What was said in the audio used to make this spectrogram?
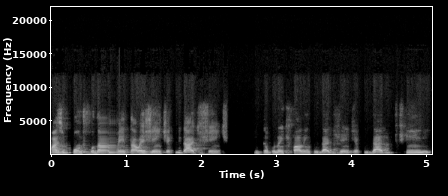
mas o ponto fundamental é gente, é cuidar de gente. Então, quando a gente fala em cuidar de gente, é cuidar do time,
